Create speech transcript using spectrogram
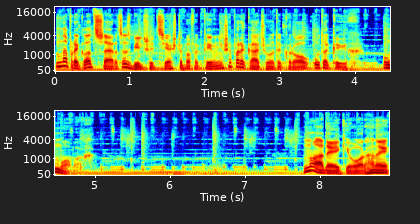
Наприклад, серце збільшиться, щоб ефективніше перекачувати кров у таких умовах. Ну а деякі органи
